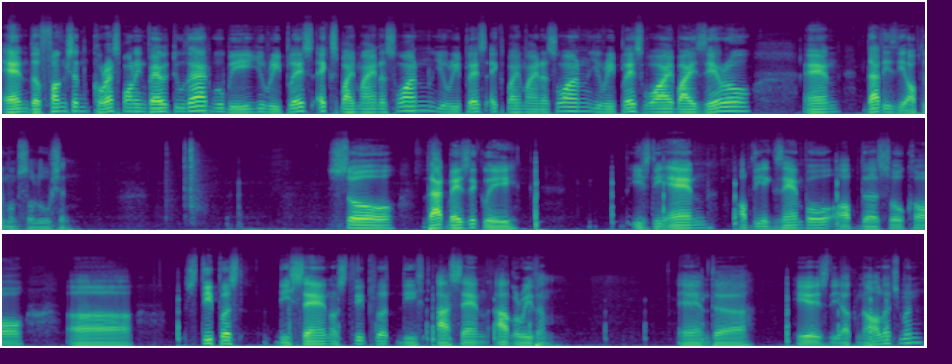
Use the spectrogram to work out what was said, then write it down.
and the function corresponding value to that will be you replace x by minus 1 you replace x by minus 1 you replace y by 0 and that is the optimum solution. So that basically is the end of the example of the so-called uh, steepest descent or steepest ascent algorithm. And uh, here is the acknowledgement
